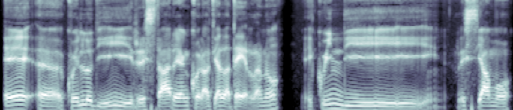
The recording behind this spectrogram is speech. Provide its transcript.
è eh, quello di restare ancorati alla terra, no? E quindi restiamo,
